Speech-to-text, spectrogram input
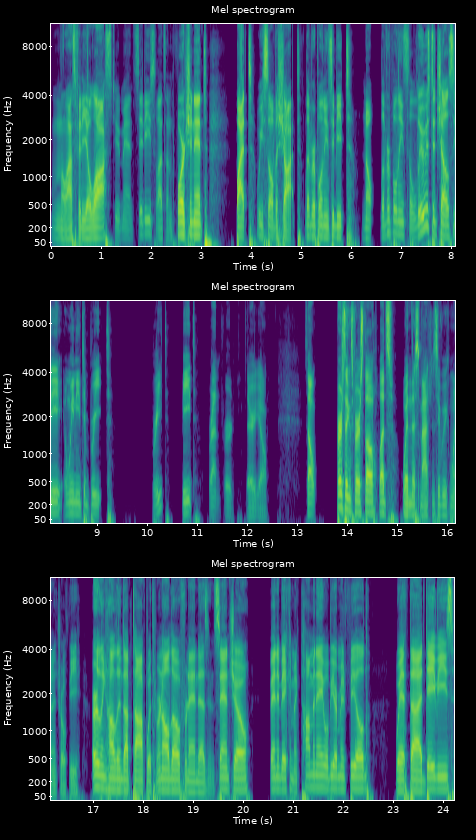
in the last video, loss to Man City, so that's unfortunate but we still have a shot. Liverpool needs to beat no, Liverpool needs to lose to Chelsea, and we need to beat, beat, beat Brentford. There you go. So first things first, though, let's win this match and see if we can win a trophy. Erling Haaland up top with Ronaldo, Fernandes, and Sancho. Van de Beek and McTominay will be our midfield with uh, Davies,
